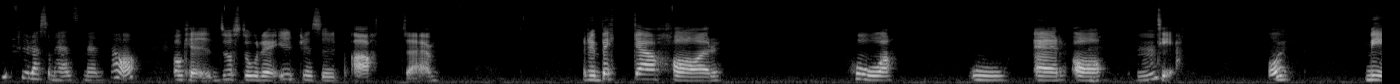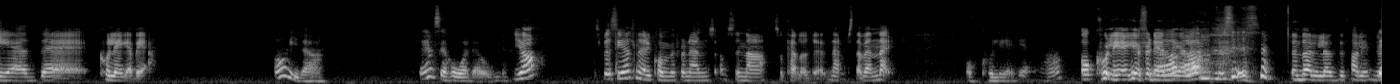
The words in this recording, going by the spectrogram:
hur fula som helst, men ja. Okej, då stod det i princip att eh, Rebecka har H-O-R-A-T Oj, med eh, kollega B. oj då. Det är ganska hårda ord. Ja, speciellt när det kommer från en av sina så kallade närmsta vänner. Och kollegor. Ja, Och kollegor för den ja, delen. ja precis. Den där lilla detaljen Det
